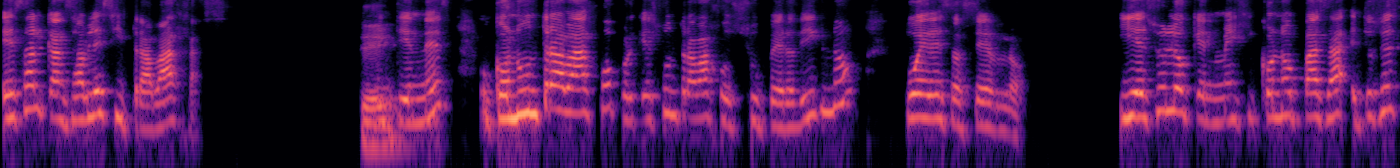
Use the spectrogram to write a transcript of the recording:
es alcanzable si trabajas. Sí. ¿Entiendes? Con un trabajo, porque es un trabajo súper digno, puedes hacerlo. Y eso es lo que en México no pasa. Entonces,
